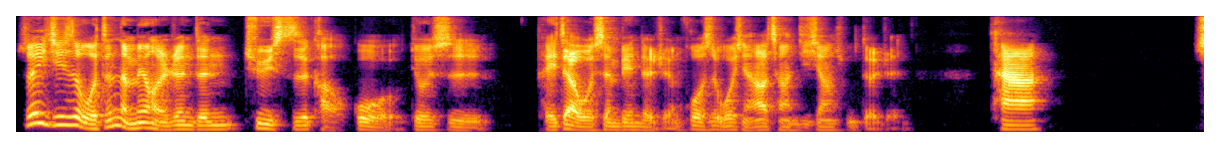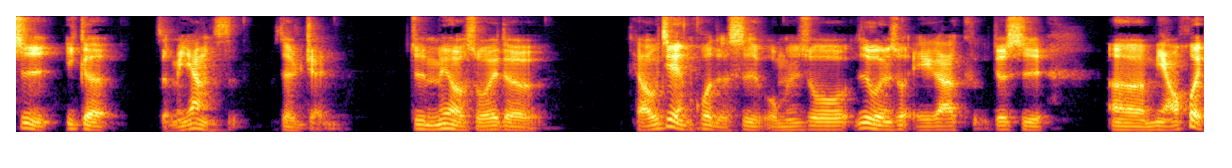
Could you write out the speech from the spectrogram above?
所以其实我真的没有很认真去思考过，就是陪在我身边的人，或是我想要长期相处的人，他是一个怎么样子的人，就是没有所谓的条件，或者是我们说日文说 a g a k 就是呃描绘。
